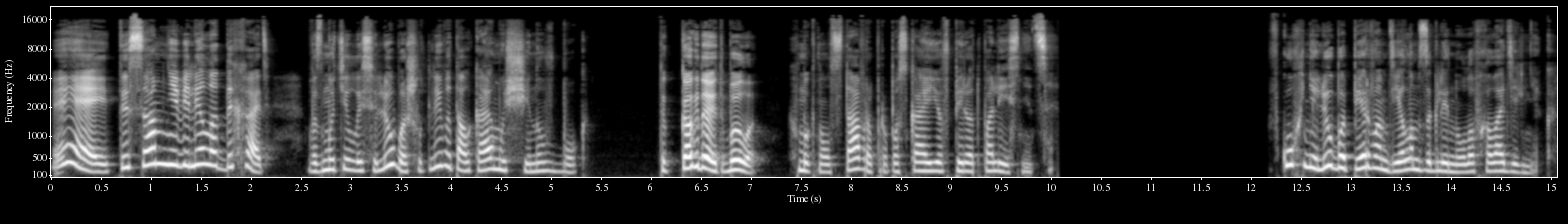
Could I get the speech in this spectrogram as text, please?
Эй, ты сам не велел отдыхать. Возмутилась Люба, шутливо толкая мужчину в бок. Так когда это было? Хмыкнул Ставра, пропуская ее вперед по лестнице. В кухне Люба первым делом заглянула в холодильник,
